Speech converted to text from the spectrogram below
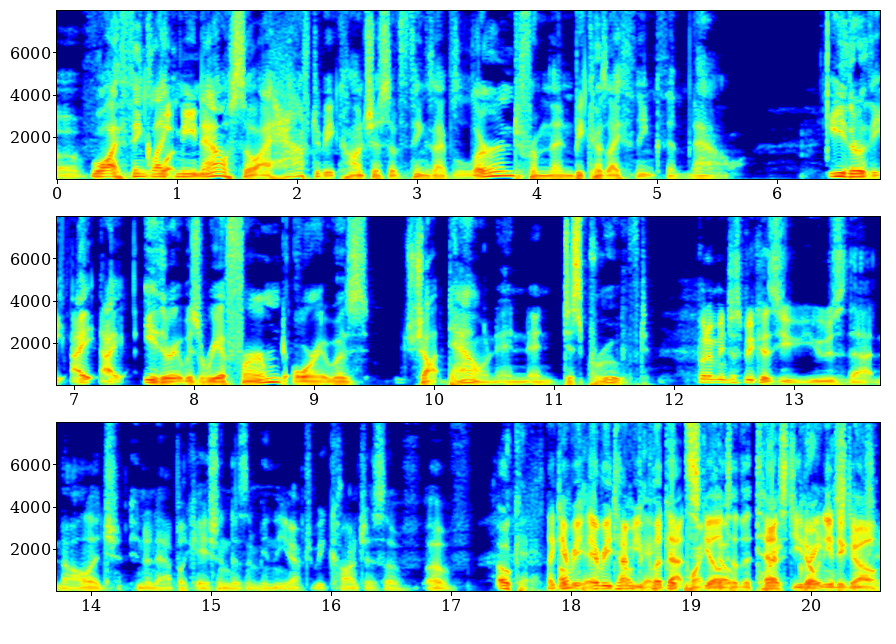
of. well i think like what- me now so i have to be conscious of things i've learned from then because i think them now either the i, I either it was reaffirmed or it was shot down and and disproved But I mean, just because you use that knowledge in an application doesn't mean that you have to be conscious of of. Okay. Like every Okay. every time you put Good that point. skill No, to the great- test, you don't need to go.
